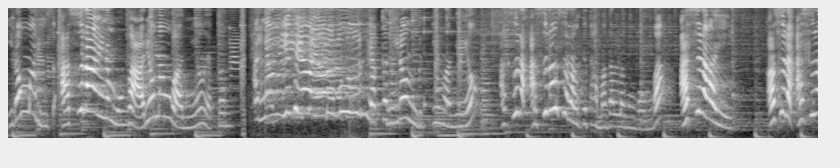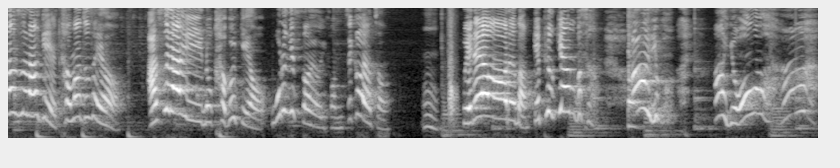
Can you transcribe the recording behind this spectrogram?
이런 말이 있어. 아스라이는 뭔가 아련한 거 아니에요? 약간 안녕히 계세요 여러분. 약간 이런 느낌 아니에요? 아스라 아슬아슬하게 담아달라는 건가? 아스라이 아스라 아슬아슬하게 담아주세요. 아스라이로 가볼게요. 모르겠어요. 이건 찍어야죠. 응. 외래어를 맞게 표기한 것은 아 이거 아 영어 아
